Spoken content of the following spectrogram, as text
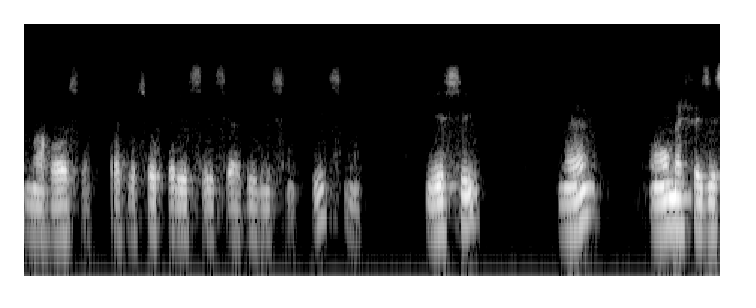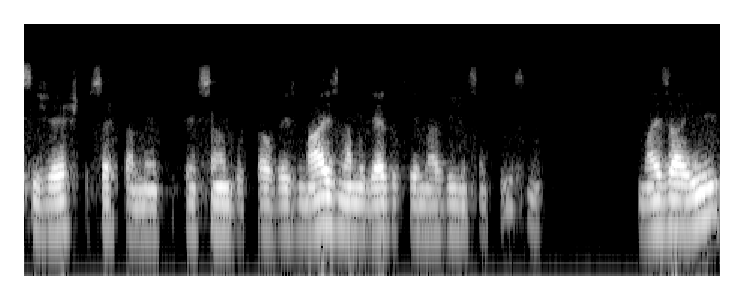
uma rosa para que você oferecesse à Virgem Santíssima? E esse né, homem fez esse gesto certamente pensando talvez mais na mulher do que na Virgem Santíssima. Mas aí,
